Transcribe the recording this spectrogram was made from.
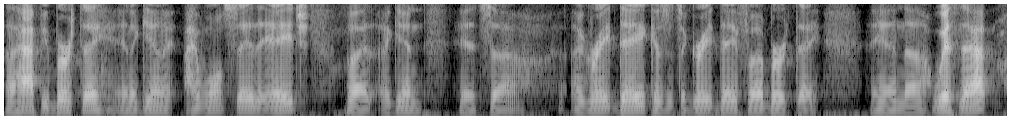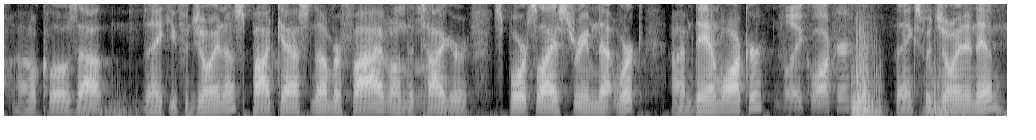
a happy birthday. And again, I, I won't say the age, but again, it's uh, a great day because it's a great day for a birthday. And uh, with that, I'll close out. Thank you for joining us. Podcast number five on the Tiger Sports Livestream Network. I'm Dan Walker. Blake Walker. Thanks for joining in,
